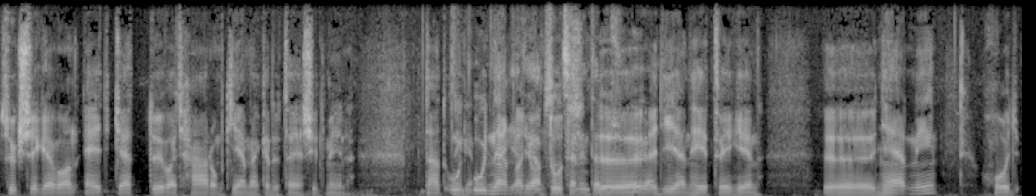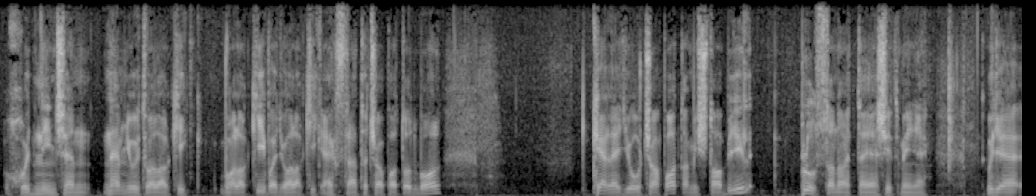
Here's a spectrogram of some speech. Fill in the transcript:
szüksége van egy, kettő vagy három kiemelkedő teljesítményre. Tehát úgy, úgy nem egy, nagyon tud ö, egy ilyen hétvégén ö, nyerni, hogy, hogy nincsen, nem nyújt valaki, valaki vagy valakik extrát a csapatodból. Kell egy jó csapat, ami stabil, plusz a nagy teljesítmények. Ugye,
